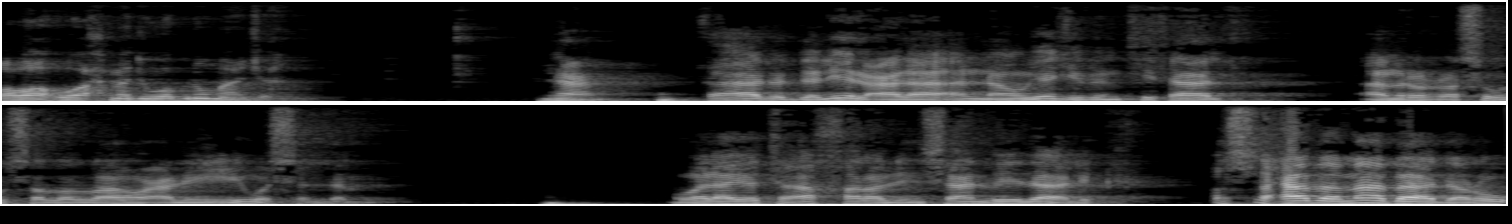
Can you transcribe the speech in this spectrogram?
رواه أحمد وابن ماجه. نعم. فهذا الدليل على أنه يجب امتثال أمر الرسول صلى الله عليه وسلم. ولا يتأخر الإنسان في ذلك. الصحابة ما بادروا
